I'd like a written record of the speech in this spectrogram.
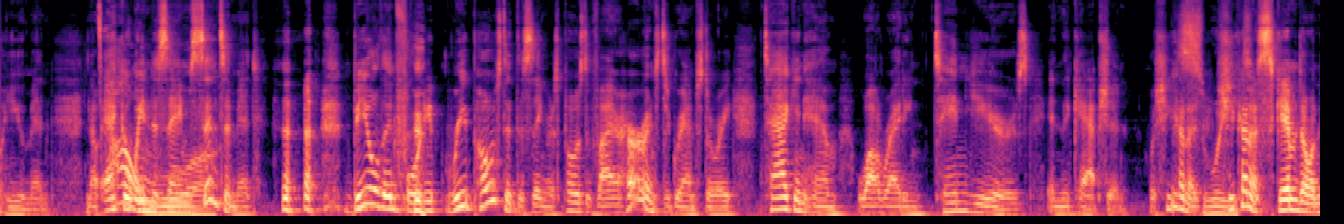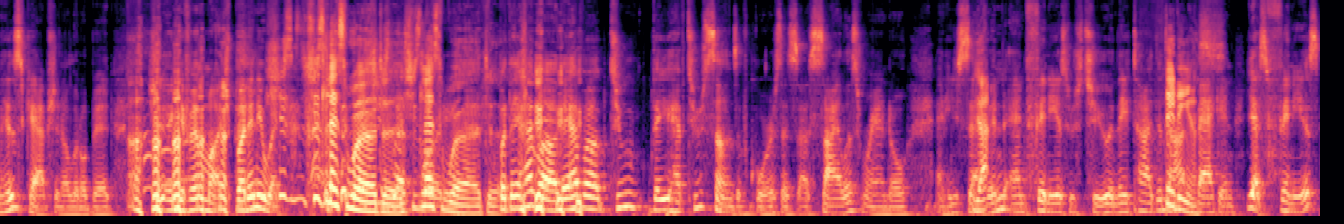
human. Now, echoing oh, the same sentiment, Biel then 40 reposted the singer's post via her Instagram story, tagging him while writing 10 years in the caption. Well, she kind of she kind of skimmed on his caption a little bit. She didn't give him much, but anyway, She's, she's less wordy. she's less, wordy. wordy. But they have uh, they have uh, two they have two sons, of course. That's uh, Silas Randall, and he's seven, and Phineas, who's two, and they tied the Phineas. knot back in. Yes, Phineas,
